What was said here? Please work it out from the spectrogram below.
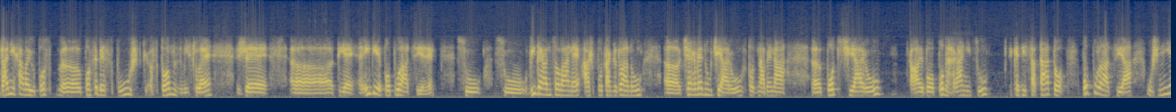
zanechávajú po, e, po sebe spúšť v tom zmysle, že e, tie rybie populácie sú, sú vydrancované až po tzv. E, červenú čiaru, to znamená e, pod čiaru alebo pod hranicu, kedy sa táto populácia už nie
